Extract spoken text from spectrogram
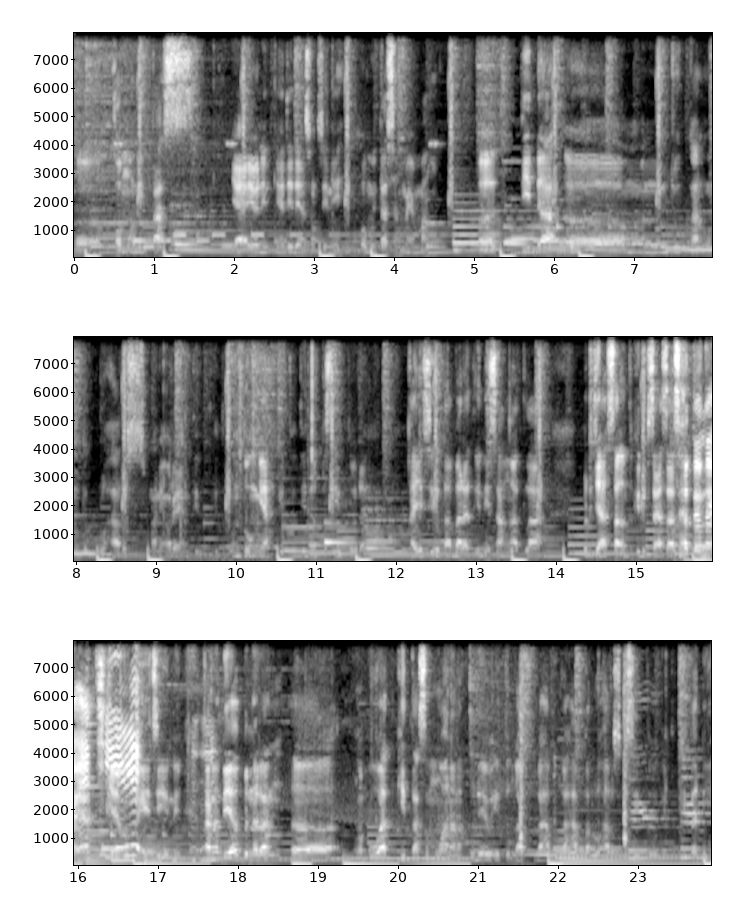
eh, komunitas ya unitnya di Danceworks ini komunitas yang memang eh, tidak eh, menunjukkan untuk lu harus money oriented gitu. Untungnya gitu, tidak ke situ dan kayak si Uta Barat ini sangatlah berjasa untuk hidup saya salah satunya Mama ya, Eci. Mama Eci ini. Karena dia beneran eh, ngebuat kita semua anak dewe itu nggak nggak nggak perlu harus ke situ gitu. Kita di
